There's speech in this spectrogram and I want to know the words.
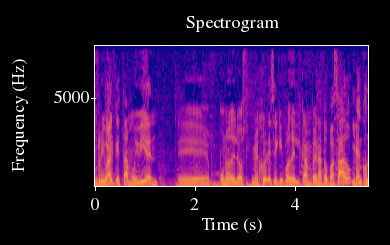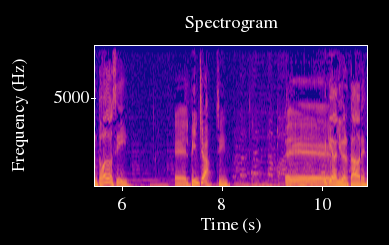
un rival que está muy bien, eh, uno de los mejores equipos del campeonato pasado, ¿Irán con todo? Sí. El Pincha. Sí. Eh, ¿Qué queda Libertadores?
